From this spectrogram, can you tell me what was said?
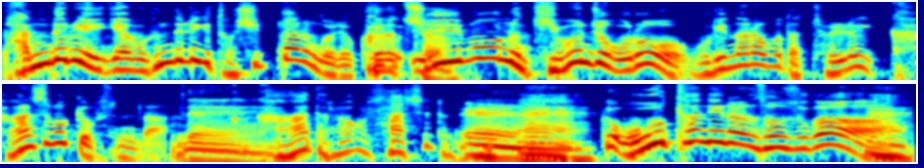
반대로 얘기하면 흔들리기 더 쉽다는 거죠. 그리고 그렇죠. 일본은 기본적으로 우리나라보다 전력이 강할 수밖에 없습니다. 네. 강하더라고 사실은. 예. 예. 그 오탄이라는 선수가 예.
